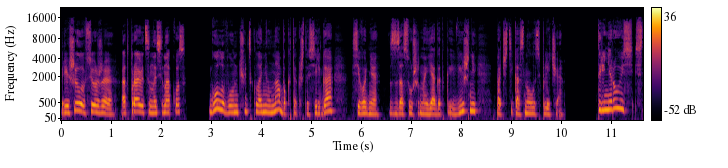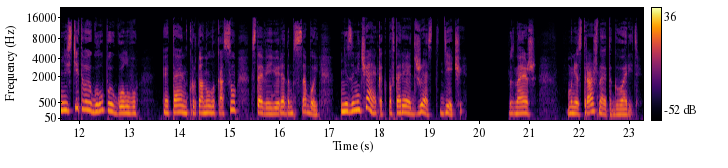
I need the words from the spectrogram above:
«Решила все же отправиться на синокос?» Голову он чуть склонил на бок, так что серьга, сегодня с засушенной ягодкой вишни, почти коснулась плеча. «Тренируюсь снести твою глупую голову». Этайн крутанула косу, ставя ее рядом с собой, не замечая, как повторяет жест дечи. «Знаешь, мне страшно это говорить».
